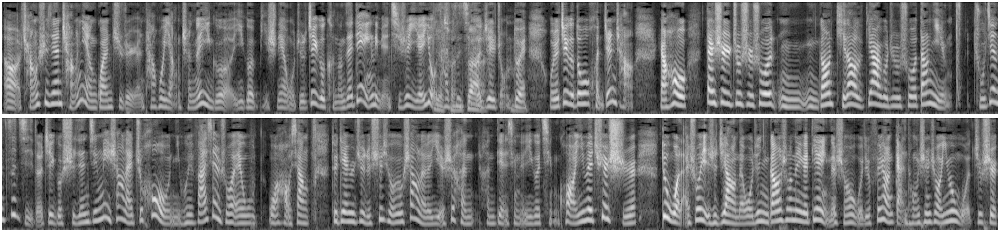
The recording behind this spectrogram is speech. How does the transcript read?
呃长时间常年关注的人，他会养成的一个一个鄙视链。我觉得这个可能在电影里面其实也有他自己的这种，嗯对我觉得这个都很正常。然后，但是就是说，你你刚刚提到的第二个就是说，当你 逐渐自己的这个时间精力上来之后，你会发现说，哎，我我好像对电视剧的需求又上来了，也是很很典型的一个情况。因为确实对我来说也是这样的。我觉得你刚刚说那个电影的时候，我就非常感同身受，因为我就是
